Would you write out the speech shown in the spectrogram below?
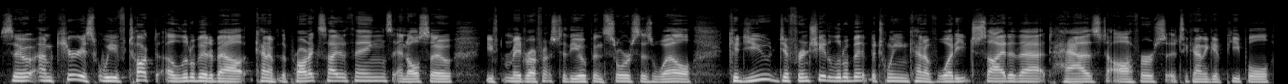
So I'm curious, we've talked a little bit about kind of the product side of things and also you've made reference to the open source as well. Could you differentiate a little bit between kind of what each side of that has to offer so to kind of give people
